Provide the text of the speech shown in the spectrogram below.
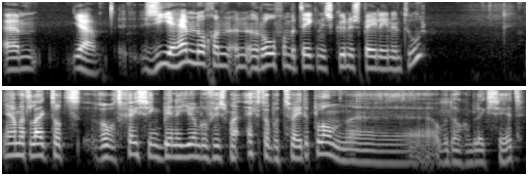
Um, ja, zie je hem nog een, een, rol van betekenis kunnen spelen in een Tour? Ja, maar het lijkt dat Robert Geesing binnen Jumbo-Visma echt op het tweede plan uh, op het ogenblik zit.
